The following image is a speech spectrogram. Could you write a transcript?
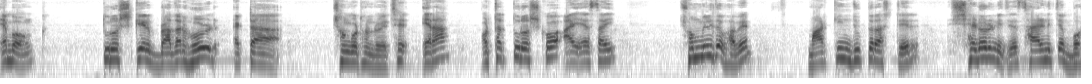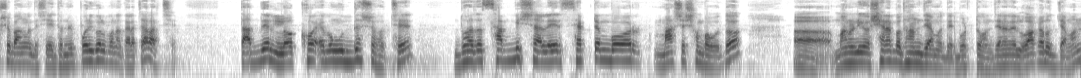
এবং তুরস্কের ব্রাদারহুড একটা সংগঠন রয়েছে, এরা, অর্থাৎ তুরস্ক আইএসআই সম্মিলিতভাবে মার্কিন যুক্তরাষ্ট্রের শেডোর নিচে, ছায়ের নিচে বসে বাংলাদেশে এই ধরনের পরিকল্পনা তারা চালাচ্ছে। তাদের লক্ষ্য এবং উদ্দেশ্য হচ্ছে দু হাজার ছাব্বিশ সালের সেপ্টেম্বর মাসে সম্ভবত মাননীয় সেনাপ্রধান যে আমাদের বর্তমান জেনারেল ওয়াকারুজ্জামান,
